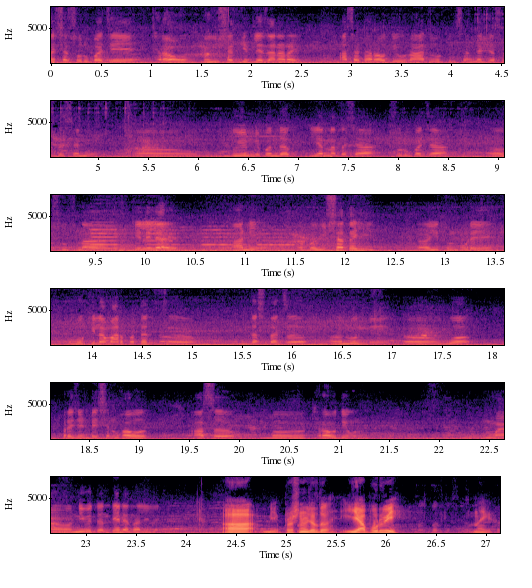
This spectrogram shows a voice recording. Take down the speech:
तशा स्वरूपाचे ठराव भविष्यात घेतले जाणार आहे. असा ठराव देऊन आज वकील संघाच्या सदस्यांनी दुय्यम निबंधक यांना तशा स्वरूपाच्या सूचना केलेल्या आहेत. आणि भविष्यातही इथून पुढे वकिलामार्फतच दस्ताचं नोंदणी व प्रेझेंटेशन व्हावं असं ठराव देऊन मा- निवेदन देण्यात आलेलं आहे. मी प्रश्न विचारतो. यापूर्वी? नाही का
